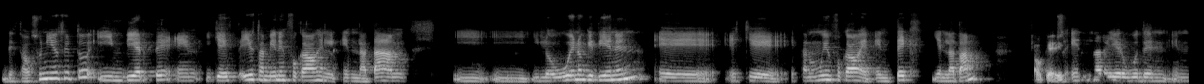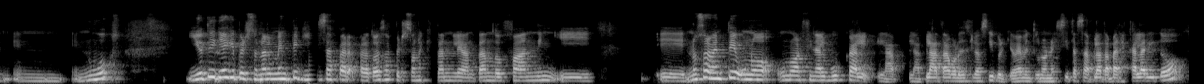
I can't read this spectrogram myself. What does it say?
de Estados Unidos, ¿cierto? Y invierte en, y que ellos también enfocados en, en la TAM, y, y, lo bueno que tienen eh, es que están muy enfocados en, en, tech y en la TAM. Okay. entra Riverwood en, en, en, en Nubox. Y yo te diría que personalmente, quizás para, para todas esas personas que están levantando funding y eh, no solamente uno, uno al final busca la, la, plata, por decirlo así, porque obviamente uno necesita esa plata para escalar y todo,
